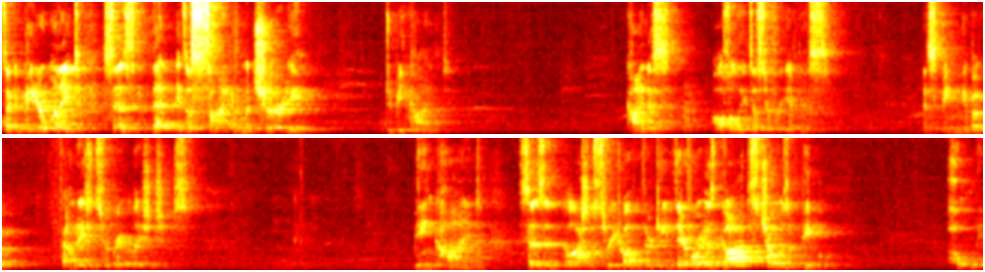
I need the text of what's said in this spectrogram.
2 Peter 1 8 says that it's a sign of maturity to be kind. Kindness also leads us to forgiveness. And speaking about foundations for great relationships, being kind says in Colossians 3 12 and 13, therefore, as God's chosen people, holy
